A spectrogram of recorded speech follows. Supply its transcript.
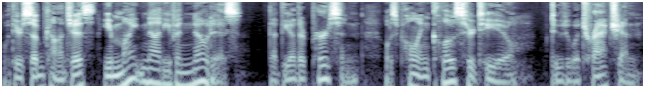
with your subconscious, you might not even notice that the other person was pulling closer to you due to attraction.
